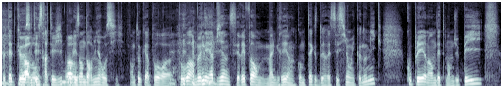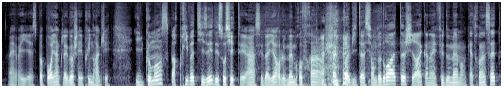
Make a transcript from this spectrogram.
Peut-être que c'était une stratégie pour Bravo. les endormir aussi. En tout cas, pour euh, pouvoir mener à bien ces réformes malgré un contexte de récession économique, couplé à l'endettement du pays, ouais, oui, c'est pas pour rien que la gauche avait pris une raclée. Il commence par privatiser des sociétés. hein. C'est d'ailleurs le même refrain à chaque cohabitation de droite. Chirac en avait fait de même en 87.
